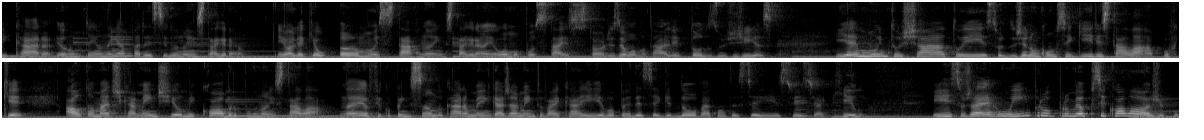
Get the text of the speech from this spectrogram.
E cara, eu não tenho nem aparecido no Instagram. E olha que eu amo estar no Instagram, eu amo postar stories, eu amo estar ali todos os dias. E é muito chato isso de não conseguir estar lá, porque automaticamente eu me cobro por não estar lá, né? Eu fico pensando, cara, meu engajamento vai cair, eu vou perder seguidor, vai acontecer isso, isso e aquilo. E isso já é ruim pro, pro meu psicológico,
